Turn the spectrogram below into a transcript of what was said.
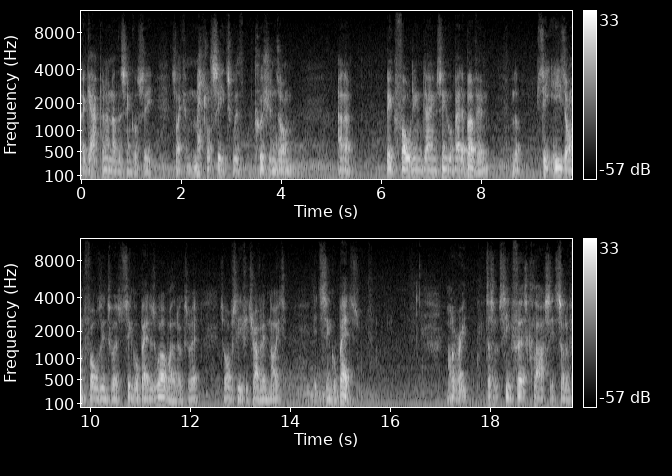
a gap and another single seat. It's like a metal seats with cushions on and a big folding down single bed above him. And the seat he's on folds into a single bed as well by the looks of it. So obviously if you're travelling night, it's single beds. Not very, it doesn't seem first class, it's sort of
